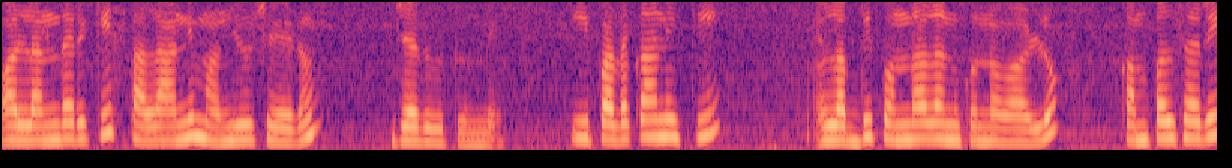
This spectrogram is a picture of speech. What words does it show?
వాళ్ళందరికీ స్థలాన్ని మంజూరు చేయడం జరుగుతుంది. ఈ పథకానికి లబ్ధి పొందాలనుకున్న వాళ్ళు కంపల్సరీ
